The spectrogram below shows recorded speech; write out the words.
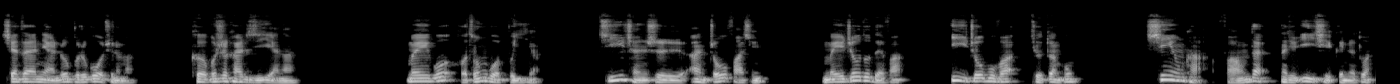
现在两周不是过去了吗？可不是开始急眼了。美国和中国不一样，基层是按周发薪，每周都得发，一周不发就断供，信用卡、房贷那就一起跟着断。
